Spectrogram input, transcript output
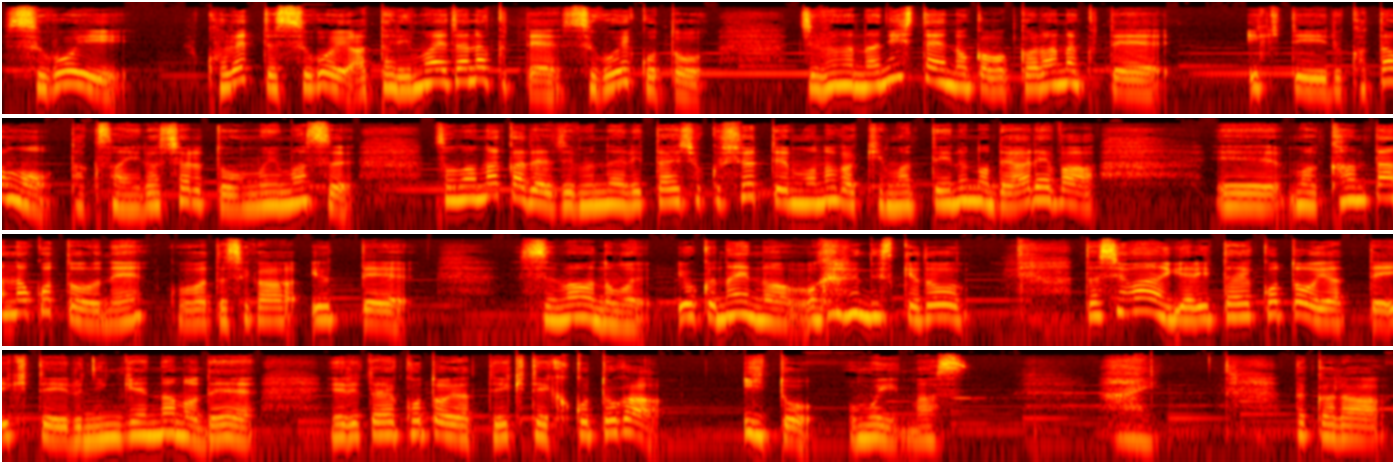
すごいこれってすごい当たり前じゃなくてすごいこと自分が何したいのか分からなくて生きている方もたくさんいらっしゃると思います。その中で自分のやりたい職種っていうものが決まっているのであれば、えー、まあ簡単なことをね、こう私が言ってしまうのも良くないのはわかるんですけど、私はやりたいことをやって生きている人間なので、やりたいことをやって生きていくことがいいと思います。はい。だから、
